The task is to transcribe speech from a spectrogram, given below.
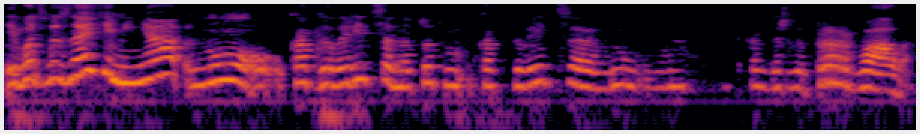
И вот, вы знаете, меня, ну, как говорится, на тот, как говорится, ну, как даже прорвало.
